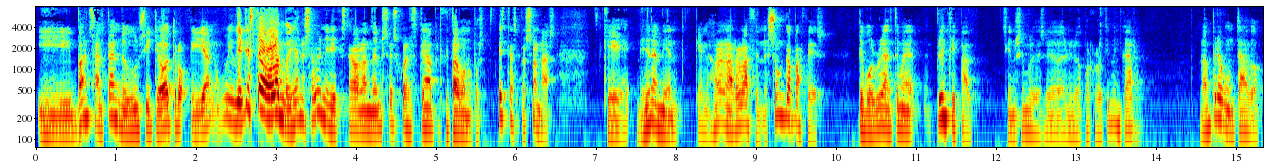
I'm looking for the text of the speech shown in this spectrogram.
y van saltando de un sitio a otro y ya no, ¿y de qué estaba hablando? Ya no saben ni de qué estaba hablando, no sé cuál es el tema principal. Bueno, pues estas personas que lideran bien, que mejoran las relaciones, son capaces de volver al tema principal si nos hemos desviado del libro, porque lo tienen claro. Lo han preguntado,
